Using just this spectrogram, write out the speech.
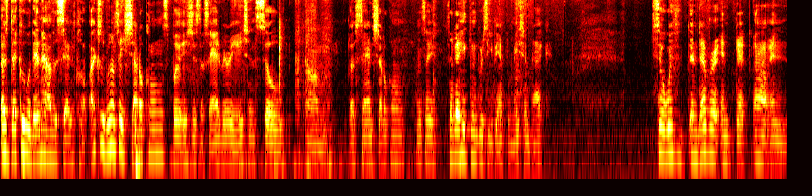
As Deku would then have the sand clone. Actually, we're gonna say shadow clones, but it's just a sand variation. So, um, a sand shadow clone. Let's say so that he can receive the information back. So with Endeavor and uh, and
